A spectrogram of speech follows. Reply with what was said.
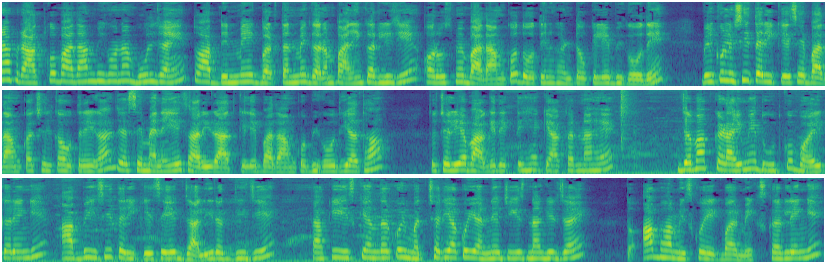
आप रात को बादाम भिगोना भूल जाएँ तो आप दिन में एक बर्तन में गर्म पानी कर लीजिए और उसमें बादाम को दो तीन घंटों के लिए भिगो दें। बिल्कुल इसी तरीके से बादाम का छिलका उतरेगा, जैसे मैंने ये सारी रात के लिए बादाम को भिगो दिया था। तो चलिए अब आगे देखते हैं क्या करना है। जब आप कढ़ाई में दूध को बॉईल करेंगे, आप भी इसी तरीके से एक जाली रख दीजिए, ताकि इसके अंदर कोई मच्छर या कोई अन्य चीज़ ना गिर जाए। तो अब हम इसको एक बार मिक्स कर लेंगे।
